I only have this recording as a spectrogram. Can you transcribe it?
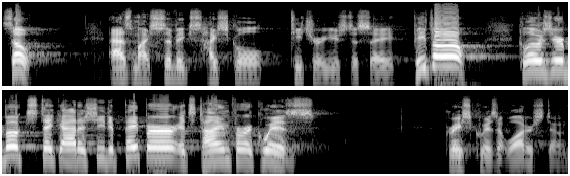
So, as my civics high school teacher used to say, people, close your books, take out a sheet of paper, it's time for a quiz. Grace quiz at Waterstone.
